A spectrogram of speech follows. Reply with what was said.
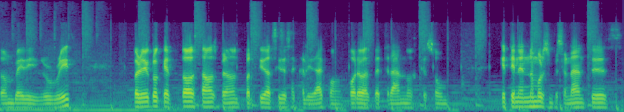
Tom Brady y Drew Brees, pero yo creo que todos estamos esperando un partido así de esa calidad con pruebas veteranos que son que tienen números impresionantes,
